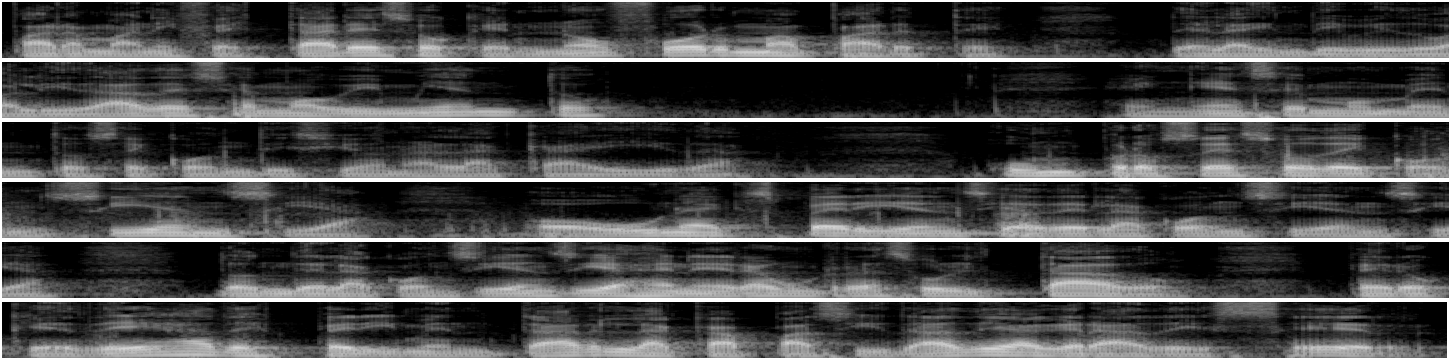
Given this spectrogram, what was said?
para manifestar eso que no forma parte de la individualidad de ese movimiento, en ese momento se condiciona la caída. Un proceso de conciencia o una experiencia de la conciencia donde la conciencia genera un resultado, pero que deja de experimentar la capacidad de agradecer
